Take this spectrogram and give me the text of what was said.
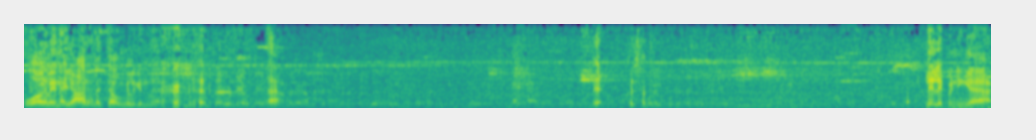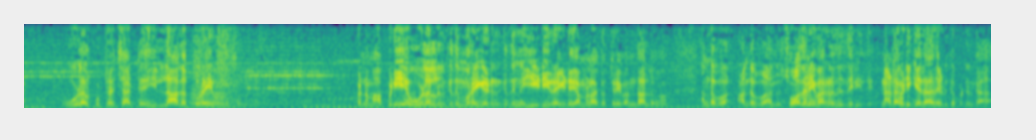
போகலைன்னா யார் அழைச்சா உங்களுக்கு என்ன? ஏ, கொஞ்சம் சத்தம். இல்ல இல்ல இப்ப நீங்க ஊழல் குற்றச்சாட்டு இல்லாத துறை ஒன்று சொல்லுங்க இப்ப நம்ம அப்படியே ஊழல் இருக்குது முறைகேடு இருக்குதுன்னு இடி ரைடு அமலாக்கத்துறை வந்தாலும் அந்த வ- அந்த அந்த சோதனை வர்றது தெரியுது. நடவடிக்கை ஏதாவது எடுக்கப்பட்டிருக்கா?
